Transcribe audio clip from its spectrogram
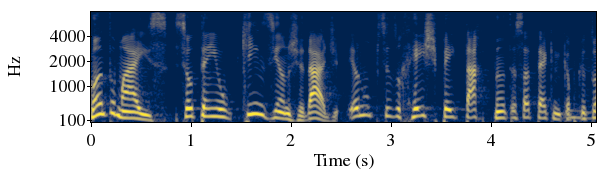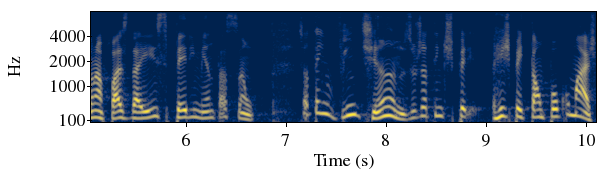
Quanto mais, se eu tenho 15 anos de idade, eu não preciso respeitar tanto essa técnica, porque eu estou na fase da experimentação. Se eu tenho 20 anos, eu já tenho que respeitar um pouco mais.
